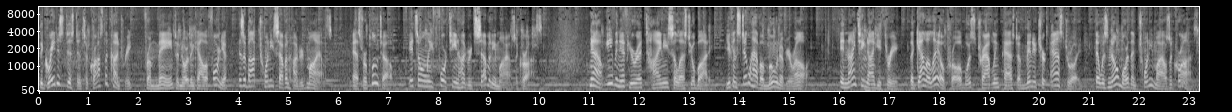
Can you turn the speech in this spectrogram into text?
The greatest distance across the country, from Maine to Northern California, is about 2,700 miles. As for Pluto, it's only 1,470 miles across. Now, even if you're a tiny celestial body, you can still have a moon of your own. In 1993, the Galileo probe was traveling past a miniature asteroid that was no more than 20 miles across.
